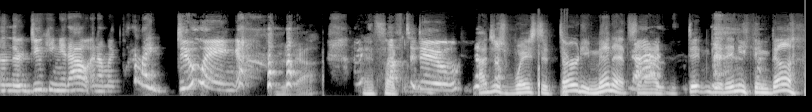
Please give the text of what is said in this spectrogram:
and they're duking it out and i'm like what am i doing Yeah, And it's like to do I just wasted 30 minutes and I didn't get anything done.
